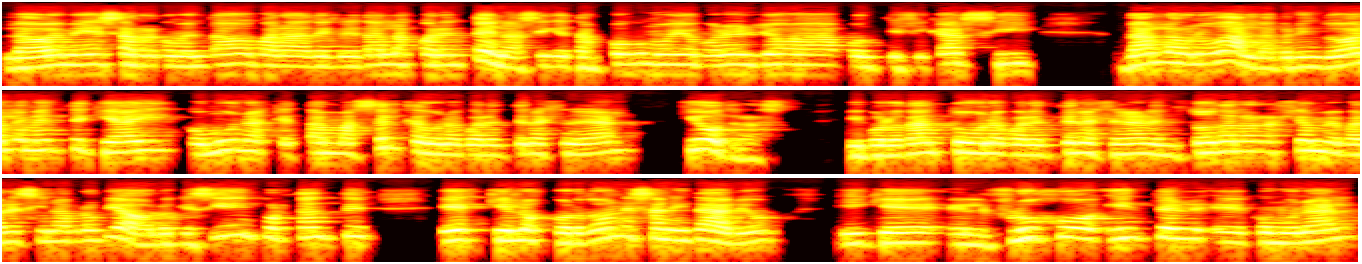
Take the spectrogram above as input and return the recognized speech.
la OMS ha recomendado para decretar las cuarentenas. Así que tampoco me voy a poner yo a pontificar si darla o no darla, pero indudablemente que hay comunas que están más cerca de una cuarentena general que otras y por lo tanto una cuarentena general en toda la región me parece inapropiado. Lo que sí es importante es que los cordones sanitarios y que el flujo intercomunal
